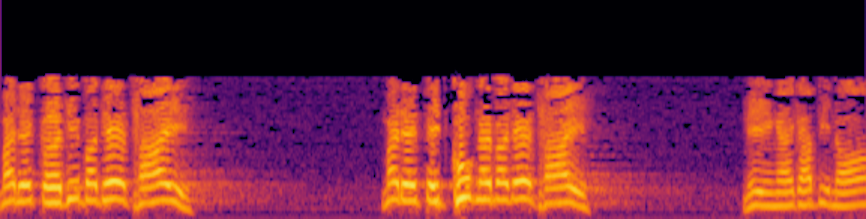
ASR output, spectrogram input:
ไม่ได้เกิดที่ประเทศไทย ไม่ได้ติดคุกในประเทศไทย นี่ไงครับพี่น้อง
